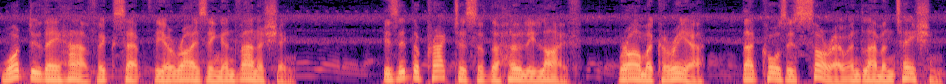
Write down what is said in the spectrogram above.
What do they have except the arising and vanishing? Is it the practice of the holy life, Brahmacharya, that causes sorrow and lamentation?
